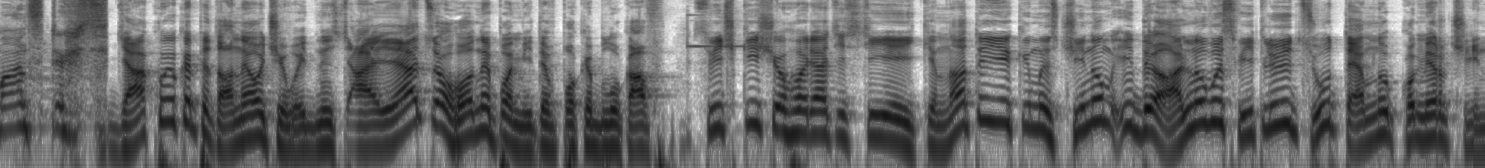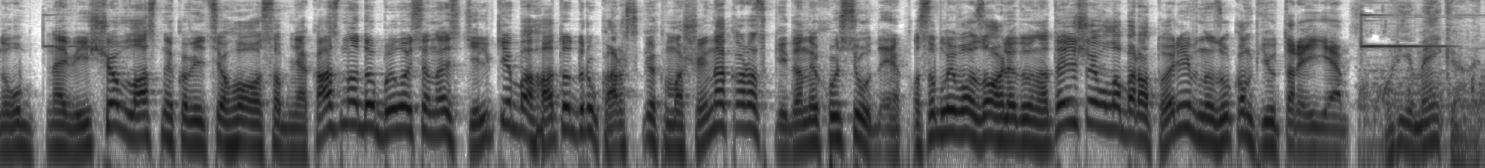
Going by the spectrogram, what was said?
monsters. Дякую, капітане, очевидність, а я цього не помітив, поки блукав. Свічки, що горять із тієї кімнати, якимось чином ідеально висвітлюють цю темну комірчину. Навіщо власникові цього особняка знадобилося настільки багато друкарських машинок, розкиданих усюди, особливо з огляду на те, що в лабораторії внизу комп'ютери є. What do you make of it?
